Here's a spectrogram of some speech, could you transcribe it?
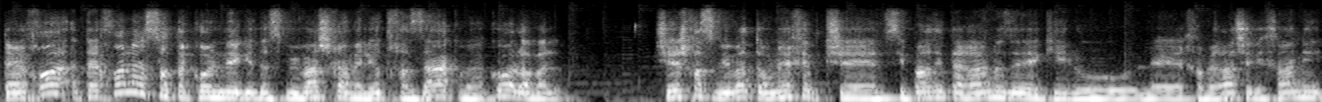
אתה יכול, אתה יכול לעשות הכל נגד הסביבה שלך ולהיות חזק והכל, אבל כשיש לך סביבה תומכת, כשסיפרתי את הרעיון הזה, כאילו, לחברה שלי, חני,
